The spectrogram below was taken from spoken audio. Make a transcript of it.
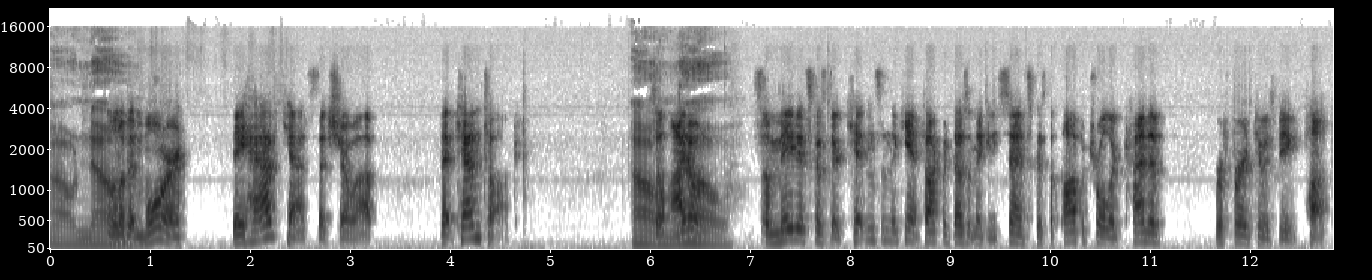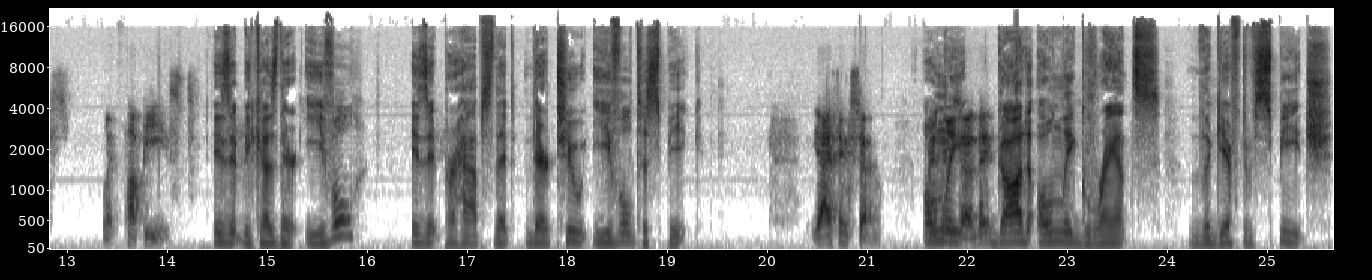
oh no. a little bit more. They have cats that show up that can talk. Oh so no. I don't- So maybe it's because they're kittens and they can't talk, but it doesn't make any sense because the Paw Patrol are kind of referred to as being pups, like puppies. Is it because they're evil? Is it perhaps that they're too evil to speak? Yeah, I think so. I think Only so. They- God only grants the gift of speech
